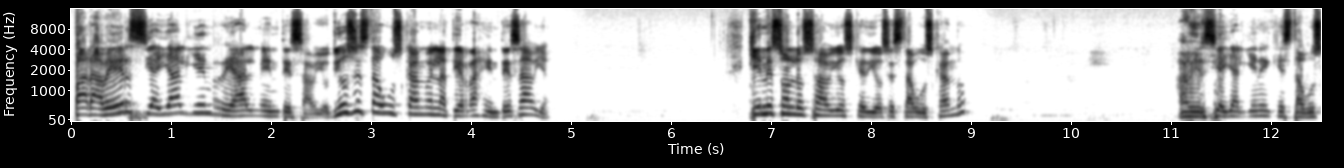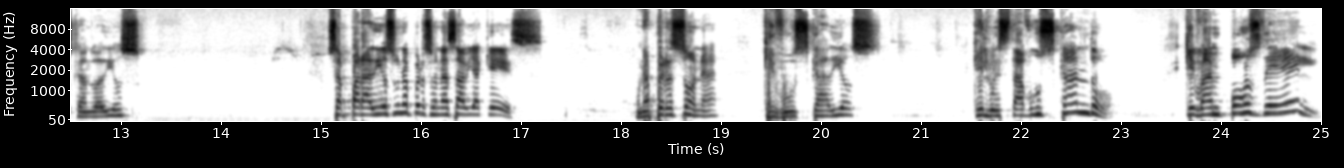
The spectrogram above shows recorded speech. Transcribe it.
Para ver si hay alguien realmente sabio. Dios está buscando en la tierra gente sabia. ¿Quiénes son los sabios que Dios está buscando? A ver si hay alguien que está buscando a Dios. O sea, para Dios una persona sabia, ¿qué es? Una persona que busca a Dios, que lo está buscando, que va en pos de Él.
